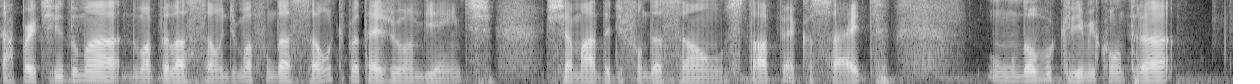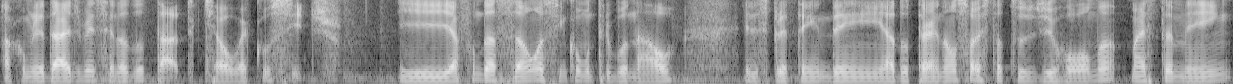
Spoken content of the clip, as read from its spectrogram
a partir de uma, de uma apelação de uma fundação que protege o ambiente, chamada de Fundação Stop Ecocide, um novo crime contra a comunidade vem sendo adotado, que é o ecocídio. E a fundação, assim como o tribunal, eles pretendem adotar não só o Estatuto de Roma, mas também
